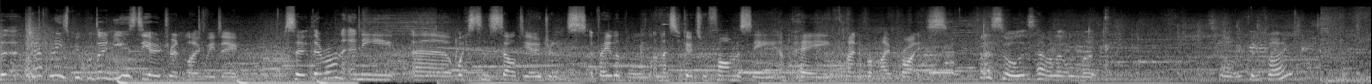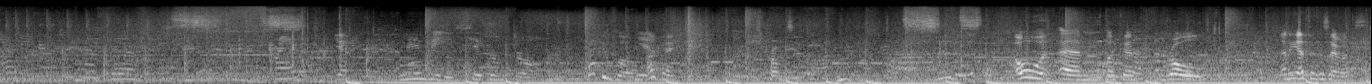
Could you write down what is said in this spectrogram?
that Japanese people don't use deodorant like we do. So there aren't any uh, Western style deodorants available unless you go to a pharmacy and pay kind of a high price. First of all, let's have a little look. See what we can find. Yeah, Maybe second floor. Second floor. Yeah. Okay, It's promising. Oh, um, like a roll. Arigatou gozaimasu.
